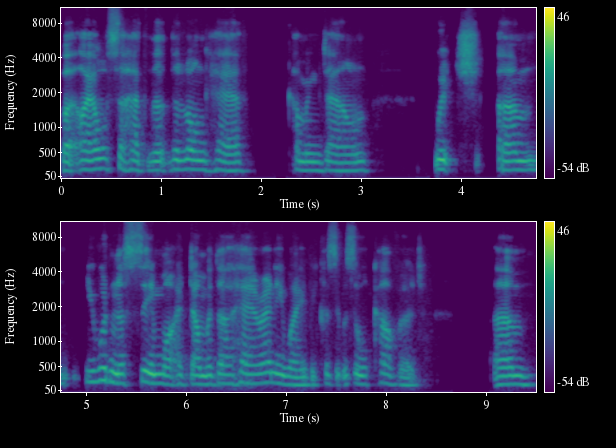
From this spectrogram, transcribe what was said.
But I also had the, the long hair coming down, which um, you wouldn't have seen what I'd done with her hair anyway, because it was all covered. Um,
